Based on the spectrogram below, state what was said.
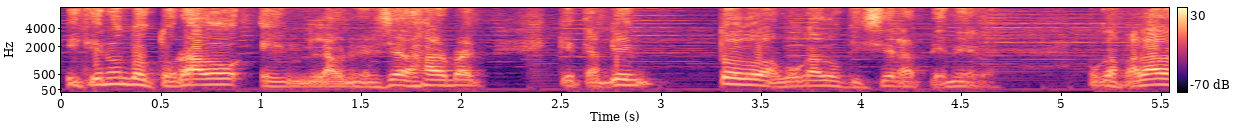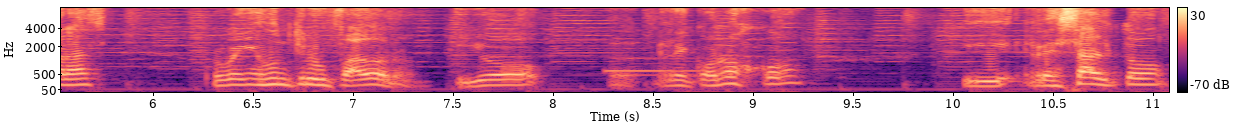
Y tiene un doctorado en la Universidad de Harvard que también todo abogado quisiera tener. En pocas palabras, Rubén es un triunfador y yo eh, reconozco y resalto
